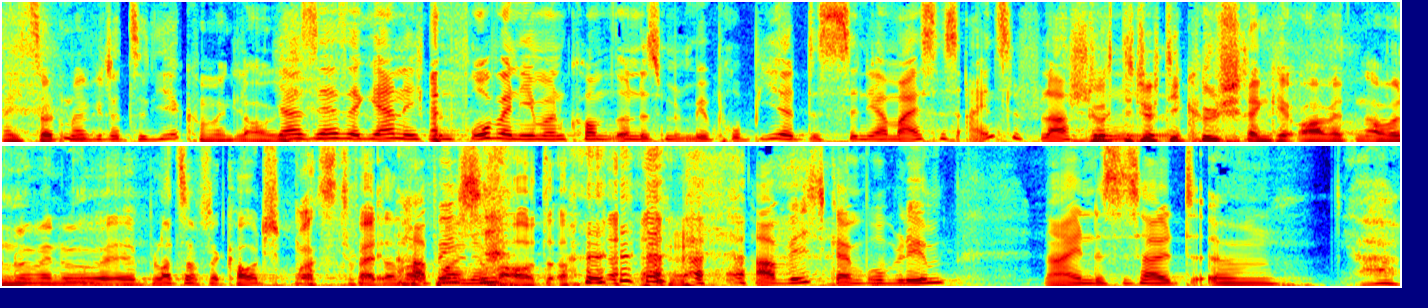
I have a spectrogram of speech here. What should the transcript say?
Ich sollte mal wieder zu dir kommen, glaube ich. Ja, sehr, sehr gerne. Ich bin froh, wenn jemand kommt und es mit mir probiert. Das sind ja meistens Einzelflaschen. Durch die, durch die Kühlschränke arbeiten, aber nur wenn du äh, Platz auf der Couch machst, weil dann hab ich im Auto. habe ich, kein Problem. Nein, das ist halt, ähm, ja,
